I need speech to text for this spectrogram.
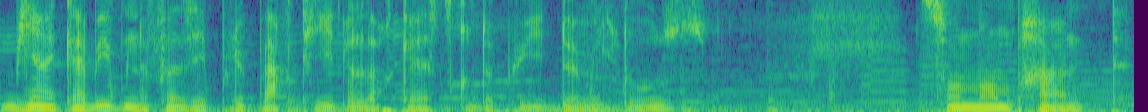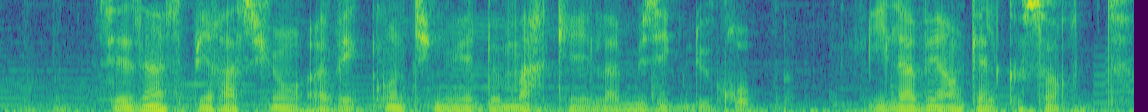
Bien qu'Habib ne faisait plus partie de l'orchestre depuis 2012, son empreinte, ses inspirations avaient continué de marquer la musique du groupe. Il avait en quelque sorte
